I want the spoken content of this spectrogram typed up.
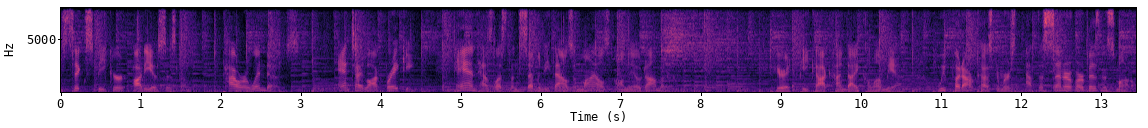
six speaker audio system, power windows, anti lock braking, and has less than 70,000 miles on the odometer. Here at Peacock Hyundai Columbia, we put our customers at the center of our business model.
